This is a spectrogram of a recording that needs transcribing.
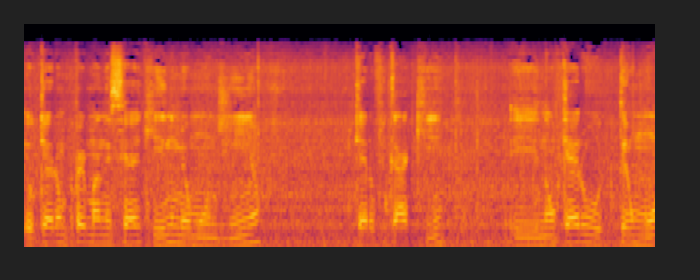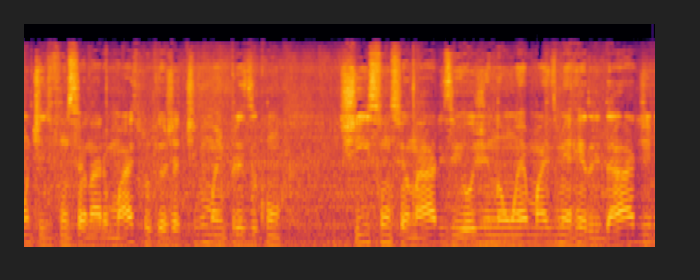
eu quero permanecer aqui no meu mundinho, quero ficar aqui e não quero ter um monte de funcionário mais, porque eu já tive uma empresa com X funcionários e hoje não é mais minha realidade,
